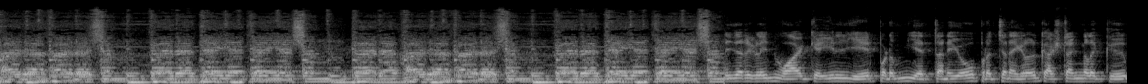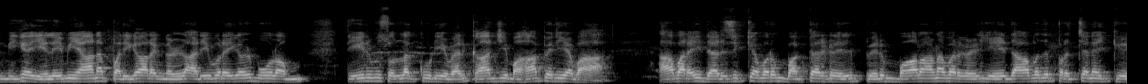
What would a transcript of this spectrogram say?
ஹர ஹர சங்கர ஜய ஜய சங்கர ஹர ஹர சங்கர ஜய ஜய மனிதர்களின் வாழ்க்கையில் ஏற்படும் எத்தனையோ பிரச்சனைகள் கஷ்டங்களுக்கு மிக எளிமையான பரிகாரங்கள் அறிவுரைகள் மூலம் தீர்வு சொல்லக்கூடியவர் காஞ்சி மகா பெரியவா அவரை தரிசிக்க வரும் பக்தர்களில் பெரும்பாலானவர்கள் ஏதாவது பிரச்சனைக்கு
